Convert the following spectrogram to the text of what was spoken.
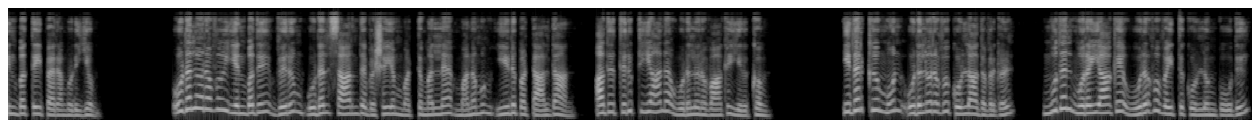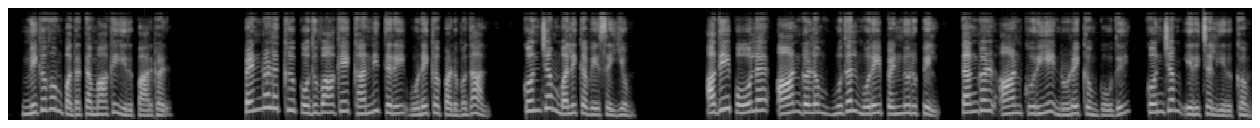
இன்பத்தை பெற முடியும். உடலுறவு என்பது வெறும் உடல் சார்ந்த விஷயம் மட்டுமல்ல மனமும் ஈடுபட்டால்தான் அது திருப்தியான உடலுறவாக இருக்கும். இதற்கு முன் உடலுறவு கொள்ளாதவர்கள் முதல் முறையாக உறவு வைத்துக் கொள்ளும் போது மிகவும் பதட்டமாக இருப்பார்கள். பெண்களுக்கு பொதுவாக கன்னித்திரை உடைக்கப்படுவதால் கொஞ்சம் வலிக்கவே செய்யும். அதேபோல ஆண்களும் முதல் முறை பெண்ணுறுப்பில் தங்கள் ஆண் குறியை நுழைக்கும் போது கொஞ்சம் எரிச்சல் இருக்கும்.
